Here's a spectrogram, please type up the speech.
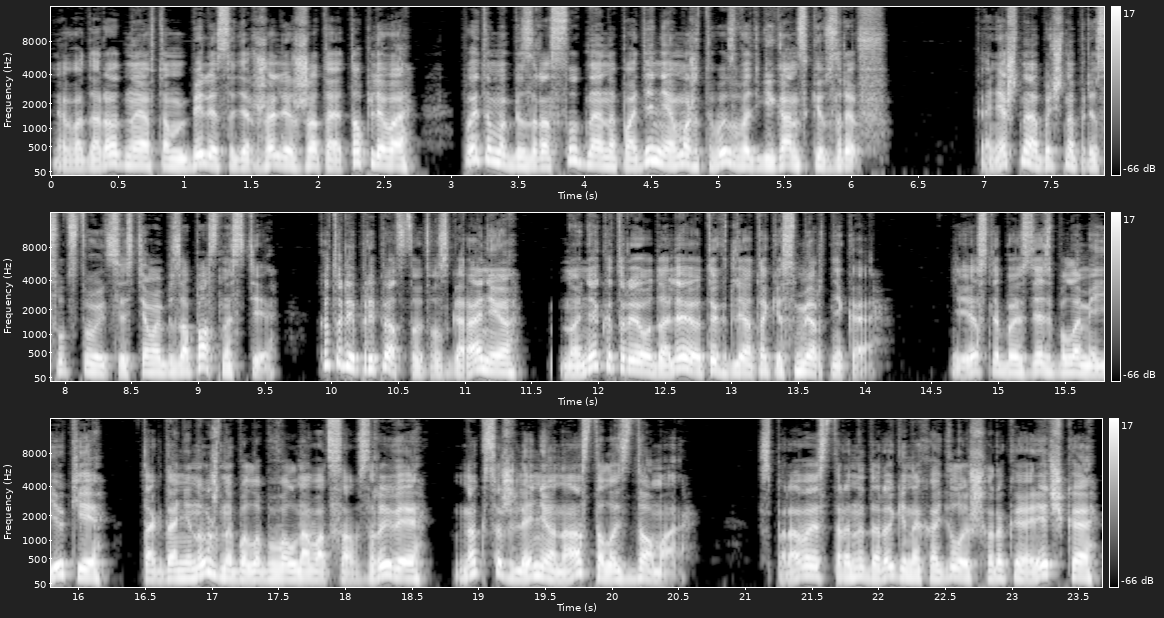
Водородные автомобили содержали сжатое топливо, поэтому безрассудное нападение может вызвать гигантский взрыв. Конечно, обычно присутствует система безопасности, которая препятствует возгоранию, но некоторые удаляют их для атаки смертника. Если бы здесь была Миюки, тогда не нужно было бы волноваться о взрыве, но, к сожалению, она осталась дома. С правой стороны дороги находилась широкая речка,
